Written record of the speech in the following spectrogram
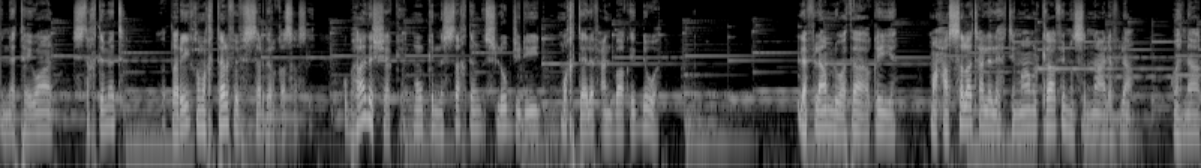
أن تايوان استخدمت طريقة مختلفة في السرد القصصي. وبهذا الشكل ممكن نستخدم أسلوب جديد مختلف عن باقي الدول. الأفلام الوثائقية ما حصلت على الاهتمام الكافي من صناع الأفلام. وهناك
